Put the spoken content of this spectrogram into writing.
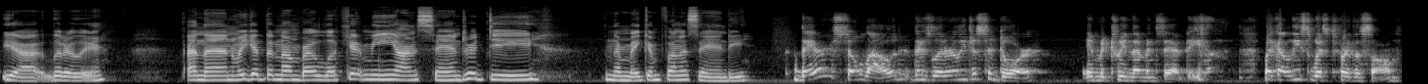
Yeah, literally. And then we get the number, look at me, I'm Sandra Dee. And they're making fun of Sandy. They are so loud. There's literally just a door in between them and Sandy. like at least whisper the song.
